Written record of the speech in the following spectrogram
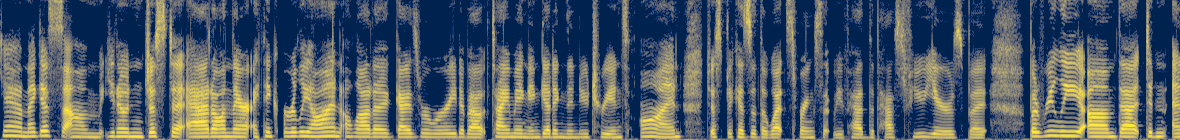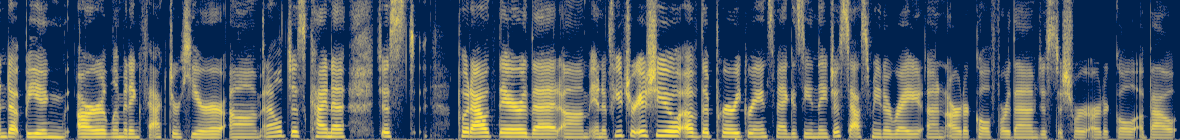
Yeah, and I guess um, you know, and just to add on there, I think early on a lot of guys were worried about timing and getting the nutrients on just because of the wet springs that we've had the past few years, but but really um, that didn't end up being our limiting factor here. Um, and I'll just kind of just put out there that um, in a future issue of the Prairie Grains magazine, they just asked me to write an article for them, just a short article about,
